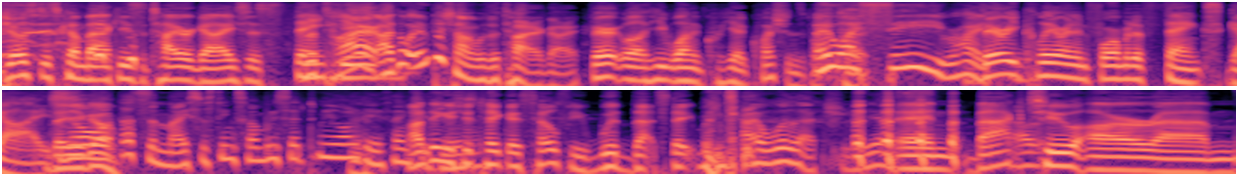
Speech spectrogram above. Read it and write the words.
Joe's just come back. He's the tire guy. He says, thank the tire. you. I thought Imthishan was a tire guy. Very well. He wanted. He had questions about. Oh, I see. Right. Very clear and informative. Thanks, guys. There you you know go. That's the nicest thing somebody said to me all day. Thank I you. I think you should take a selfie with that statement. I will actually. Yes. and back to our um,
